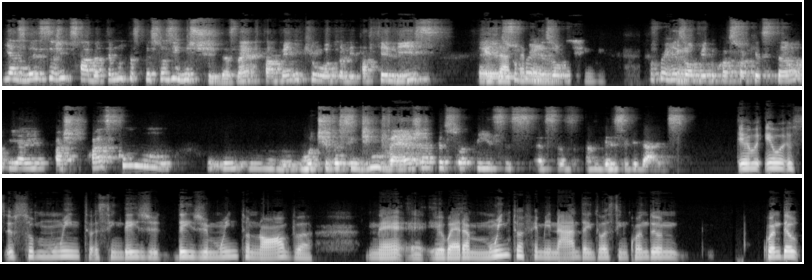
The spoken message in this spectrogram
e às vezes a gente sabe, até muitas pessoas enrustidas, né? Que tá vendo que o outro ali tá feliz, é, super resolvido, super resolvido com a sua questão, e aí acho que quase como um, um, motivo assim de inveja a pessoa tem esses, essas agressividades. Eu, eu, eu sou muito, assim, desde, desde muito nova, né? É, eu era muito afeminada, então assim, quando eu quando eu,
